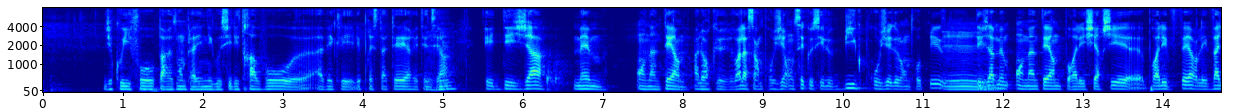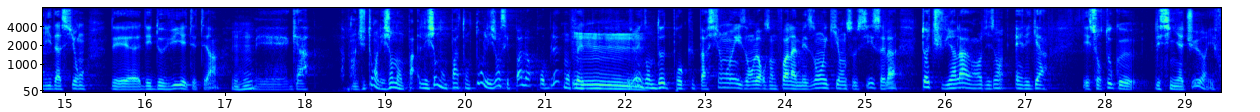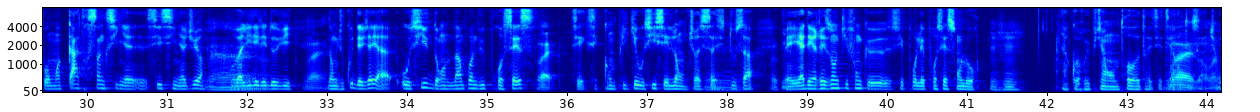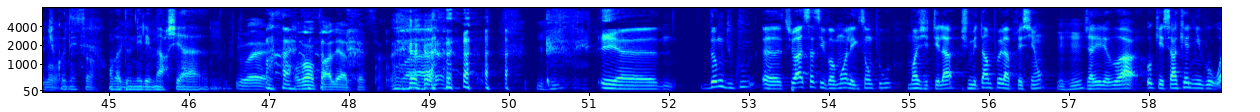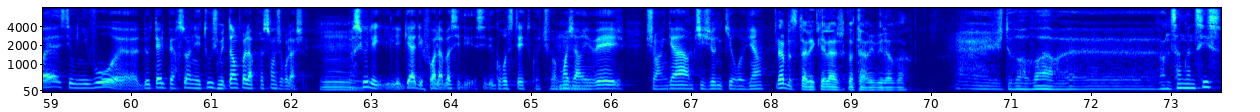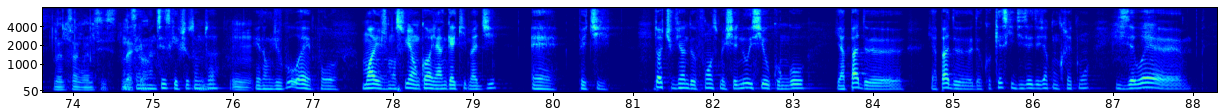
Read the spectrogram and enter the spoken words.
du coup, il faut, par exemple, aller négocier les travaux euh, avec les, les prestataires, etc. Mhm. Et déjà, même en interne, alors que voilà, c'est un projet, on sait que c'est le big projet de l'entreprise. Mhm. Déjà, même en interne, pour aller chercher, euh, pour aller faire les validations des, euh, des devis, etc. Mhm. Mais gars, ça prend du temps. Les gens n'ont pas, les gens n'ont pas ton temps. Les gens, c'est pas leur problème en fait. Mhm. Les gens, ils ont d'autres préoccupations, ils ont leurs enfants à la maison qui ont ceci, cela. Toi, tu viens là en leur disant, hé les gars, et surtout que les signatures, il faut au moins 4, 5, 6 signatures Ah. pour valider les devis. Ouais. Donc du coup, déjà, il y a aussi, d'un point de vue process, Ouais. c'est compliqué aussi, c'est lent, tu vois, c'est ça, tout ça. Ok. Mais il y a des raisons qui font que c'est pour les process sont lourds. Mhm. La corruption, entre autres, etc. Ouais, tout ça, tu, vois, tu connais. ça. On va donner les marchés à... Ouais. On va en parler après ça. Et euh, donc du coup, euh, tu vois, ça c'est vraiment l'exemple où moi j'étais là, je mettais un peu la pression. Mhm. J'allais les voir, ok, c'est à quel niveau? Ouais, c'est au niveau euh, de telle personne et tout. Je mettais un peu la pression, je relâchais. Mhm. Parce que les, les gars, des fois là-bas, c'est des, des grosses têtes, quoi. Tu vois, moi j'arrivais, je suis un gars, un petit jeune qui revient. Ah, bah, t'avais quel âge quand t'es arrivé là-bas? Euh, je devais avoir euh, 25, 26. 25, 26. 25, D'accord. 26, quelque chose comme ça. Mhm. Et donc, du coup, ouais, pour moi, je m'en souviens encore, il y a un gars qui m'a dit Hé, petit, toi, tu viens de France, mais chez nous, ici au Congo, il n'y a pas de. Y a pas de. de qu'est-ce qu'il disait déjà concrètement? Il disait Ouais, euh,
